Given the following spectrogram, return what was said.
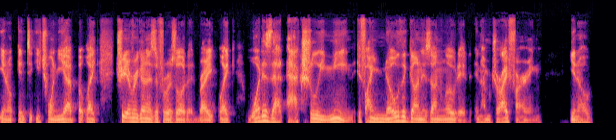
you know, into each one yet, but like treat every gun as if it was loaded, right? Like, what does that actually mean? If I know the gun is unloaded and I'm dry firing, you know,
